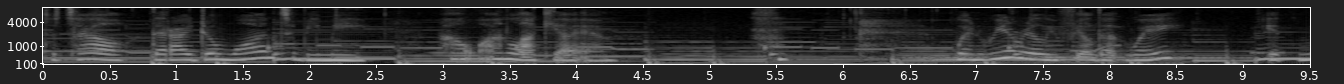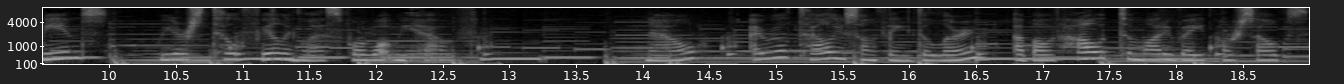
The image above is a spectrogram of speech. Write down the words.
to tell that I don't want to be me. How unlucky I am. when we really feel that way, it means we are still feeling less for what we have. Now, I will tell you something to learn about how to motivate ourselves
